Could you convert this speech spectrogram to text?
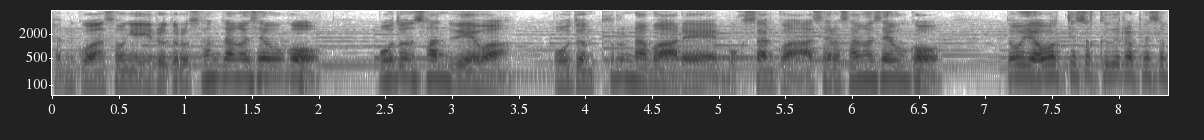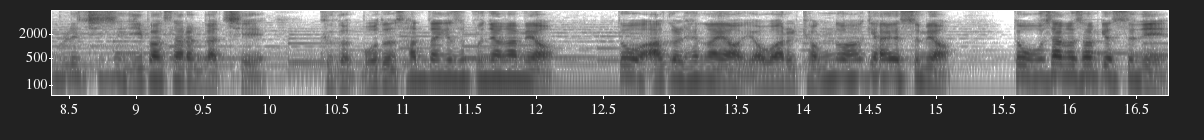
견고한 성에 이르도록 산당을 세우고 모든 산 위에와 모든 푸른 나무 아래에 목상과 아세라 상을 세우고 또 여호와께서 그들 앞에서 물리치신 이방 사람 같이 그것 모든 산당에서 분양하며 또 악을 행하여 여호와를 경노하게 하였으며 또 우상을 섬겼으니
